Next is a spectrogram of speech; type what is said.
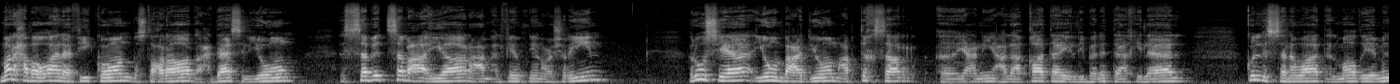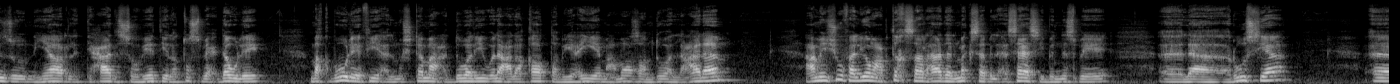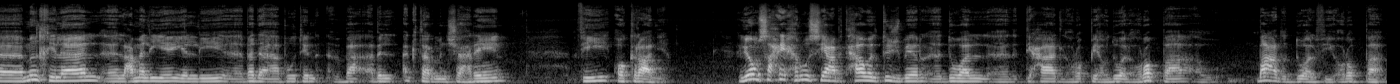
مرحبا وأهلا فيكم باستعراض أحداث اليوم السبت 7 أيار عام 2022 روسيا يوم بعد يوم عم تخسر آه، يعني علاقاتها اللي بنتها خلال كل السنوات الماضية منذ انهيار الاتحاد السوفيتي لتصبح دولة مقبولة في المجتمع الدولي ولها علاقات طبيعية مع معظم دول العالم. عم نشوفها اليوم عم تخسر هذا المكسب الأساسي بالنسبة آه، لروسيا. من خلال العملية يلي بدأ بوتين قبل أكثر من شهرين في أوكرانيا. اليوم صحيح روسيا عم بتحاول تجبر دول الاتحاد الأوروبي أو دول أوروبا أو بعض الدول في أوروبا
